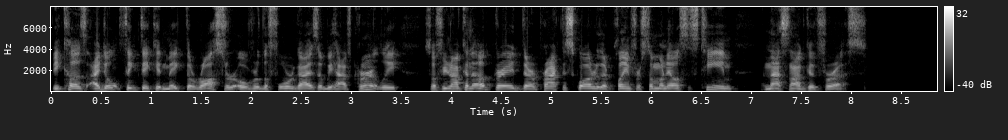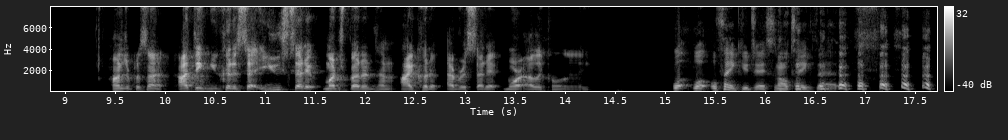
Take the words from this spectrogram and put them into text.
because I don't think they can make the roster over the four guys that we have currently. So if you're not going to upgrade, they're a practice squad or they're playing for someone else's team, and that's not good for us. Hundred percent. I think you could have said you said it much better than I could have ever said it more eloquently. Well, well, well thank you, Jason. I'll take that.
